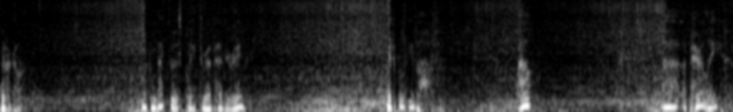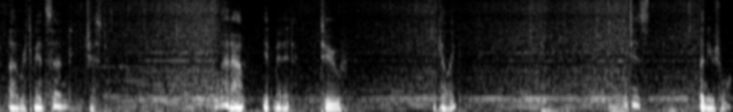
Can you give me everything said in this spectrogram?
Snorgle. Welcome back to this playthrough of Heavy Rain. Where did we leave off? Well, uh, apparently, a rich man's son just flat out admitted to the killing, which is unusual.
